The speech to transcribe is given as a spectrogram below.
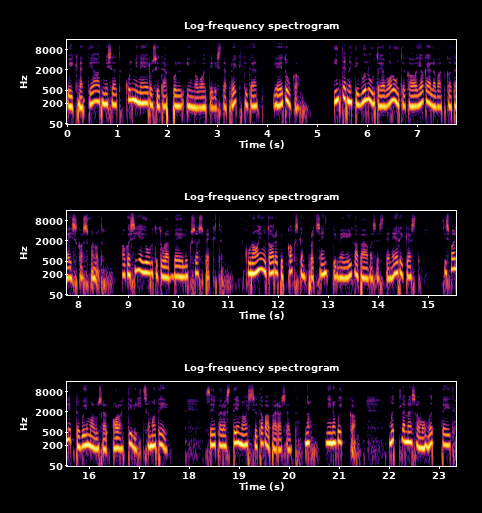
kõik need teadmised kulmineerusid Apple innovaatiliste projektide ja eduga. interneti võlude ja valudega jagelevad ka täiskasvanud, aga siia juurde tuleb veel üks aspekt. kuna aju tarbib kakskümmend protsenti meie igapäevasest energiast, siis valib ta võimalusel alati lihtsama tee. seepärast teeme asju tavapäraselt, noh, nii nagu ikka mõtleme samu mõtteid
